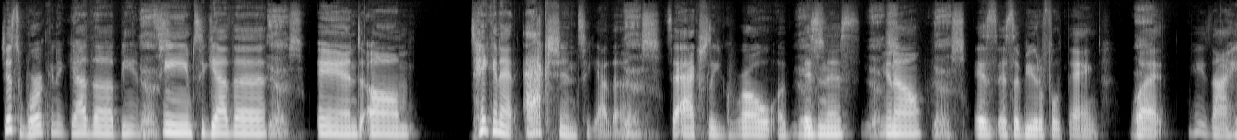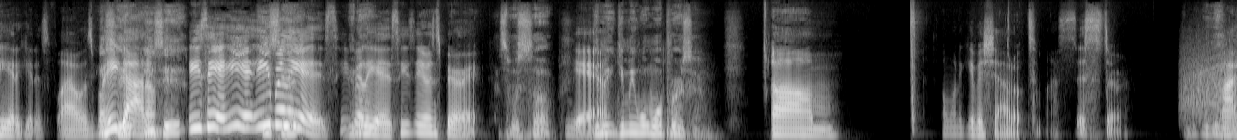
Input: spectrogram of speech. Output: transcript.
just working together, being a team together, yes, and um, taking that action together yes, to actually grow a Yes. business. Yes. You know, yes. is it's a beautiful thing. Wow. But he's not here to get his flowers, but He's he here, got them. he's here. He's here. He he He's really here. is. He You really is. He's here in spirit. That's what's up. Yeah. Give me, give me one more person. Um, I want to give a shout out to my sister. My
